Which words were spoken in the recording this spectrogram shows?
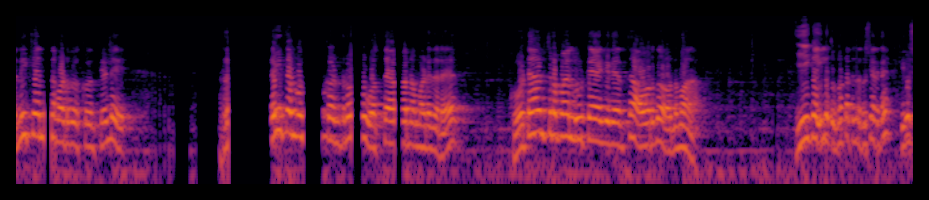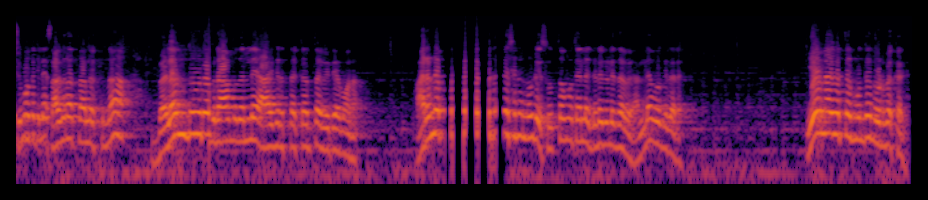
ತನಿಖೆಯನ್ನು ಮಾಡಬೇಕು ಅಂತೇಳಿ ರೈತ ಮುಖಂಡರು ಒತ್ತಾಯವನ್ನು ಮಾಡಿದರೆ ಕೋಟ್ಯಾಂತರ ರೂಪಾಯಿ ಲೂಟಿ ಆಗಿದೆ ಅಂತ ಅವ್ರದ್ದು ಅನುಮಾನ. ಈಗ ಇಲ್ಲಿ ದೃಶ್ಯ ಇದೆ ಇದು ಶಿವಮೊಗ್ಗ ಜಿಲ್ಲೆ ಸಾಗರ ತಾಲೂಕಿನ ಬೆಳಂದೂರು ಗ್ರಾಮದಲ್ಲಿ ಆಗಿರತಕ್ಕಂಥ ವಿದ್ಯಮಾನ. ಅರಣ್ಯ ಪ್ರದೇಶ ನೋಡಿ ಸುತ್ತಮುತ್ತ ಎಲ್ಲ ಗಿಡಗಳಿದಾವೆ ಅಲ್ಲೇ ಹೋಗಿದ್ದಾರೆ. ಏನಾಗುತ್ತೆ ಮುಂದೆ ನೋಡ್ಬೇಕಾಗಿ.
